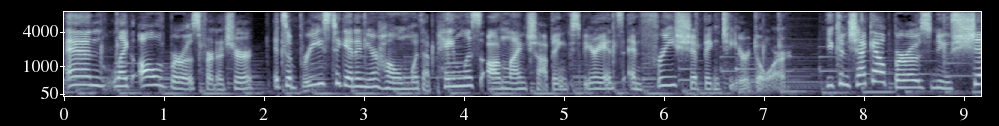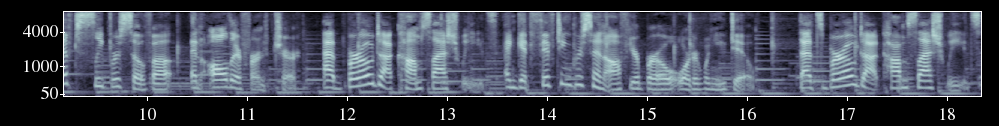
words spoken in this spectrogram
And like all of Burrow's furniture, it's a breeze to get in your home with a painless online shopping experience and free shipping to your door. You can check out Burrow's new Shift Sleeper Sofa and all their furniture at burrow.com slash weeds and get 15% off your Burrow order when you do. That's burrow.com slash weeds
